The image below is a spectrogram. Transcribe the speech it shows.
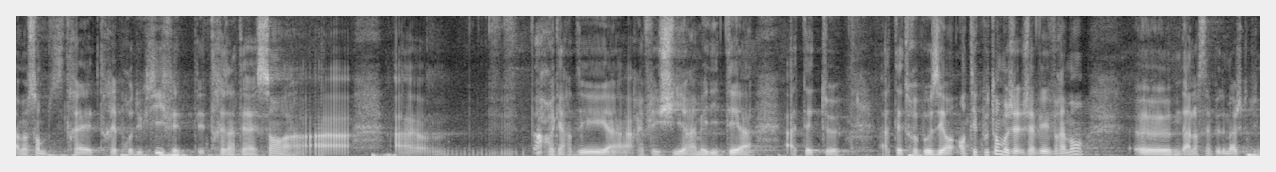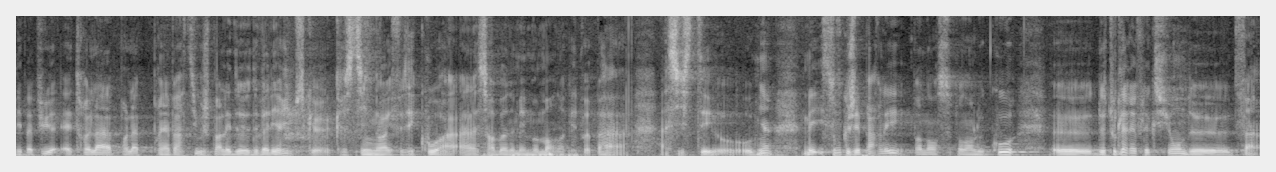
à mon sens, très, très productifs et, très intéressants à, à regarder, à réfléchir, à méditer à, à tête reposée. En, t'écoutant, moi j'avais vraiment. Euh, alors c'est un peu dommage que tu n'aies pas pu être là pour la première partie où je parlais de, Valérie, puisque Christine Noir faisait cours à, la Sorbonne au même moment, donc elle ne pouvait pas assister au, mien. Mais il se trouve que j'ai parlé pendant, pendant le cours euh, de toute la réflexion, de, enfin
